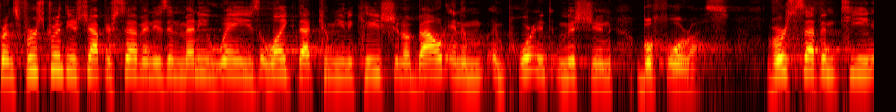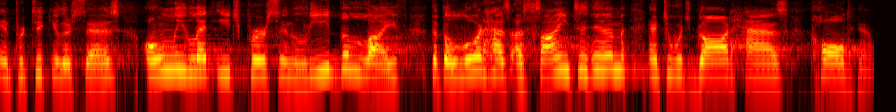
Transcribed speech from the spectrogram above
Friends, 1 Corinthians chapter 7 is in many ways like that communication about an important mission before us. Verse 17 in particular says, Only let each person lead the life that the Lord has assigned to him and to which God has called him.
